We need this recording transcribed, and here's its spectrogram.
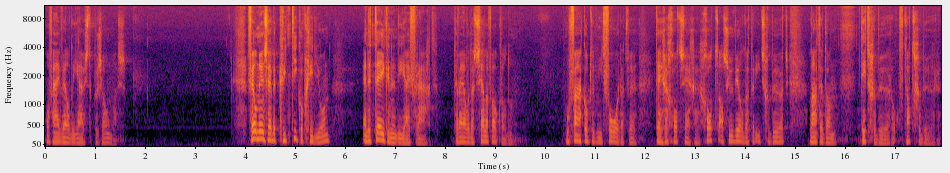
of hij wel de juiste persoon was. Veel mensen hebben kritiek op Gideon en de tekenen die hij vraagt, terwijl we dat zelf ook wel doen. Hoe vaak komt het niet voor dat we tegen God zeggen: God, als u wil dat er iets gebeurt, laat er dan dit gebeuren of dat gebeuren.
